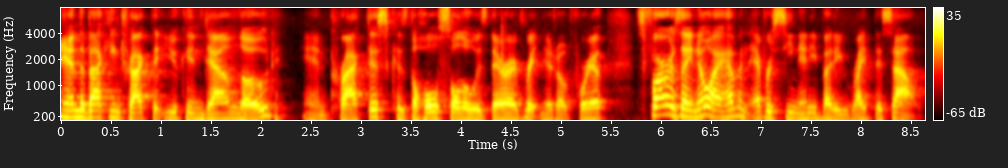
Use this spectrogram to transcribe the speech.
and the backing track that you can download and practice because the whole solo is there. I've written it out for you. As far as I know, I haven't ever seen anybody write this out.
